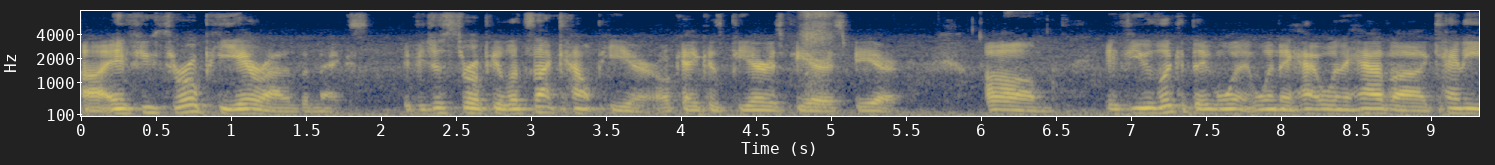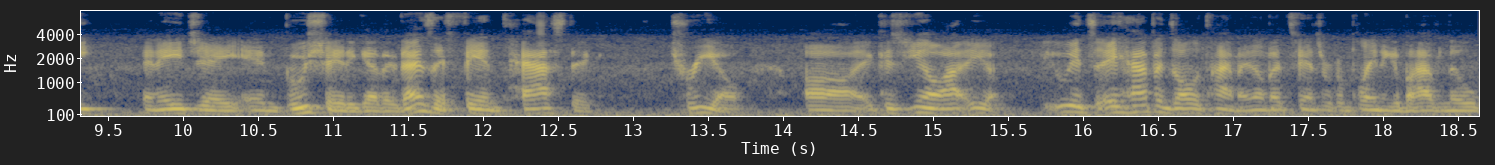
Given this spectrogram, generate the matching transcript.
uh, if you throw Pierre out of the mix, if you just throw Pierre, let's not count Pierre, okay? Because Pierre is Pierre is Pierre. Um, if you look at the when, when they have when they have uh, Kenny and AJ and Boucher together, that is a fantastic trio. Because you know, I, you know, it's it happens all the time. I know Mets fans were complaining about having to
